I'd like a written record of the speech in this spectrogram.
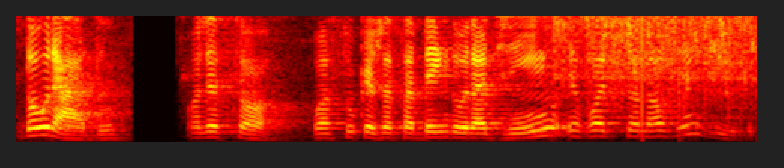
dourado. Olha só, o açúcar já está bem douradinho. Eu vou adicionar o gengibre.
